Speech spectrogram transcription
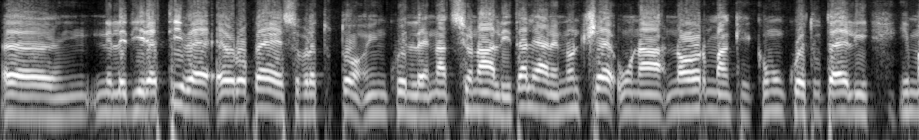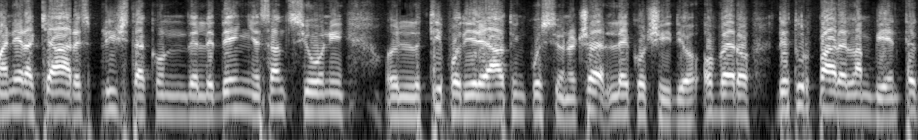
eh, nelle direttive europee soprattutto in quelle nazionali italiane non c'è una norma che comunque tuteli in maniera chiara, esplicita con delle degne sanzioni il tipo di reato in questione, cioè l'ecocidio, ovvero deturpare l'ambiente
